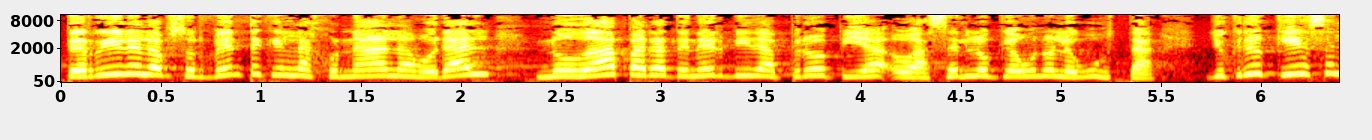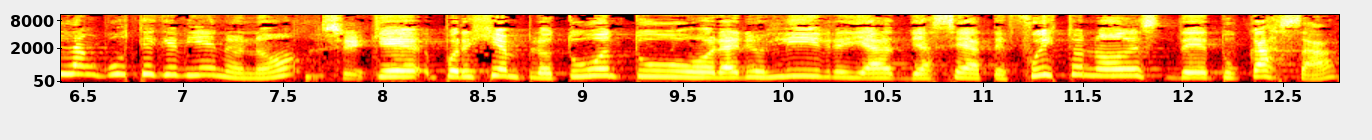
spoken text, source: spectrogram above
Terrible lo absorbente que es la jornada laboral. No da para tener vida propia o hacer lo que a uno le gusta. Yo creo que esa es la angustia que viene, ¿no? Sí. Que, por ejemplo, tú en tus horarios libres, ya, ya sea te fuiste o no de, de tu casa,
